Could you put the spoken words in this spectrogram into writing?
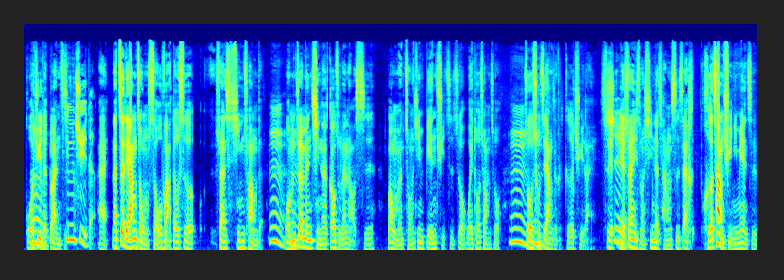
国剧的段子，京剧的，哎，那这两种手法都是算是新创的。嗯，我们专门请了高祖仁老师帮我们重新编曲制作、委托创作，嗯做出嗯这样子的歌曲来，是是也算一种新的尝试，在合合唱曲里面是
